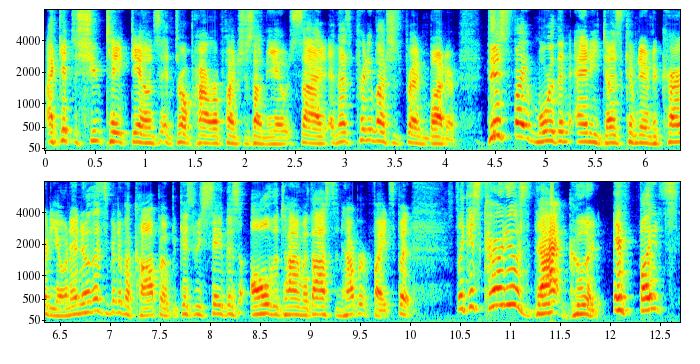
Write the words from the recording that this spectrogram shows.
I get to shoot takedowns and throw power punches on the outside, and that's pretty much his bread and butter. This fight, more than any, does come down to cardio, and I know that's a bit of a cop out because we say this all the time with Austin Hubbard fights, but like his cardio's that good. If fights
